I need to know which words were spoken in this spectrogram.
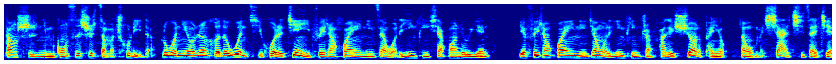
当时你们公司是怎么处理的？如果你有任何的问题或者建议，非常欢迎您在我的音频下方留言，也非常欢迎您将我的音频转发给需要的朋友。那我们下一期再见。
